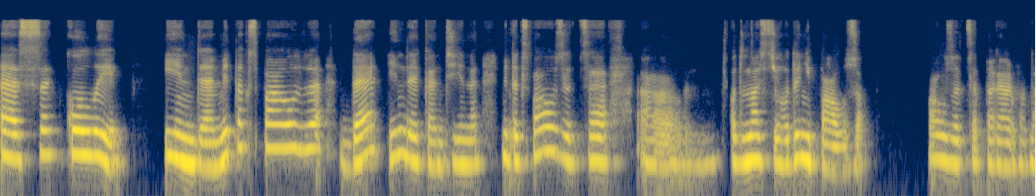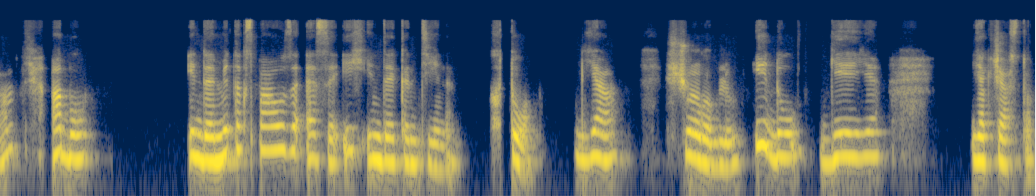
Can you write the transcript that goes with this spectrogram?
esse, коли in der Mittagspause, де der Kantine. Mittagspause – це е, 11 годині пауза. Пауза – це перерва? Або Mittagspause esse ich in der Kantine. Хто? Я. Що роблю? Іду, геє. Як часто?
